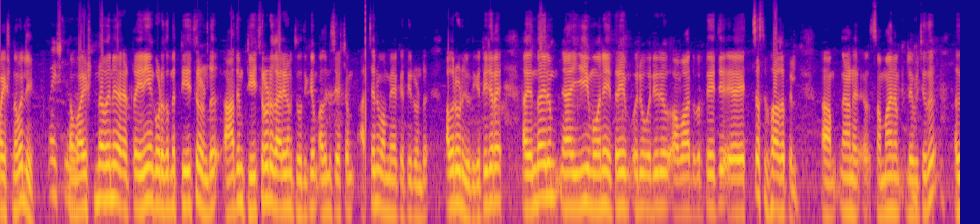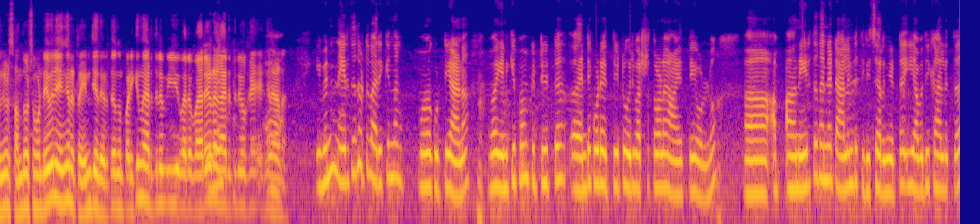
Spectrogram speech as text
വൈഷ്ണവല്ലേ വൈഷ്ണവ്. വൈഷ്ണവിന് ട്രെയിനിങ് കൊടുക്കുന്ന ടീച്ചറുണ്ട്. ആദ്യം ടീച്ചറോട് കാര്യങ്ങൾ ചോദിക്കും. അതിനുശേഷം അച്ഛനും അമ്മയൊക്കെ എത്തിയിട്ടുണ്ട്. അവരോട് ചോദിക്കും. ടീച്ചറെ എന്തായാലും ഈ മോനെ ഇത്രയും ഒരു ഒരു അവാർഡ് പ്രത്യേകിച്ച് എച്ച് എസ് വിഭാഗത്തിൽ ആണ് സമ്മാനം ലഭിച്ചത്. അതിലൊരു സന്തോഷമുണ്ട്. ഇവനെ എങ്ങനെ ട്രെയിൻ ചെയ്തെടുത്ത് ഒന്ന് പഠിക്കുന്ന കാര്യത്തിലും ഈ വര വരയുടെ കാര്യത്തിലും ഒക്കെ എങ്ങനെയാണ്? ഇവൻ നേരത്തെ തൊട്ട് വരയ്ക്കുന്ന കുട്ടിയാണ്. അപ്പോൾ എനിക്കിപ്പം കിട്ടിയിട്ട് എന്റെ കൂടെ എത്തിയിട്ട് ഒരു വർഷത്തോളം ആയതേ ഉള്ളൂ. നേരത്തെ തന്നെ ടാലന്റ് തിരിച്ചറിഞ്ഞിട്ട് ഈ അവധിക്കാലത്ത്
